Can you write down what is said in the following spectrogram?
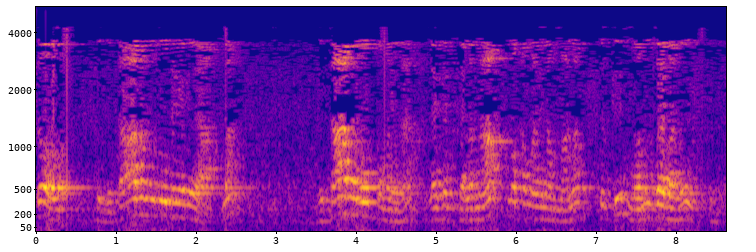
సో వికారములు లేని ఆత్మ వికార రూపమైన లేక చలనాత్మకమైన మనస్సుకి మందలను ఇస్తుంది.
